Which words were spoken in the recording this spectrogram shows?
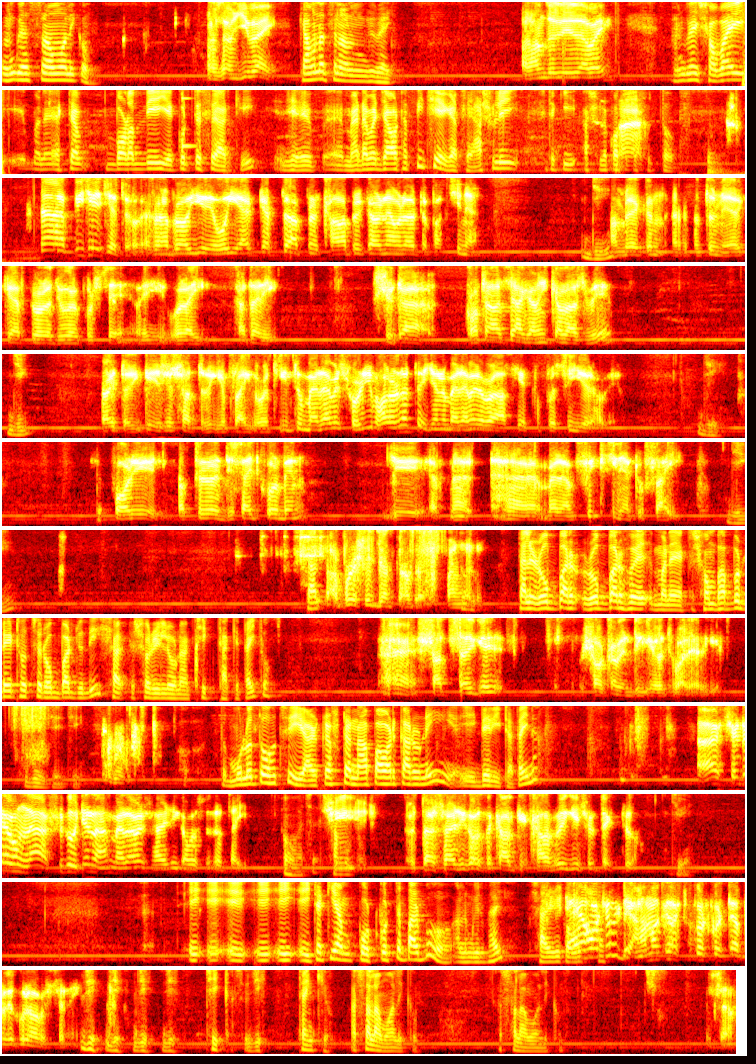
আলমগীর আসসালামু আলাইকুম। জি ভাই। কেমন আছেন আলমগীর ভাই? আলহামদুলিল্লাহ ভাই। আলমগীর ভাই সবাই মানে একটা বরাদ দিয়ে ইয়ে করতেছে আর কি যে ম্যাডামের যাওয়াটা পিছিয়ে গেছে। আসলেই এটা কি আসলে কতটা হ্যাঁ। সত্য? না পিছিয়েছে তো। এখন আপনার ওই ওই এয়ারক্রাফট তো আপনার খারাপের কারণে আমরা ওটা পাচ্ছি না। জি। আমরা একটা নতুন এয়ারক্রাফট ওরা জোগাড় করছে ওই ওরাই কাতারি সেটা কথা আছে আগামীকাল আসবে। জি। ছয় তারিখে এসে সাত তারিখে ফ্লাই করবে। কিন্তু ম্যাডামের শরীর ভালো না তো এই জন্য ম্যাডামের আবার আজকে একটা প্রসিজার হবে। জি। পরে ডক্টররা ডিসাইড করবেন যে আপনার ম্যাডাম ফিট কিনা টু ফ্লাই জি। তারপরে সিদ্ধান্ত হবে তাহলে রোববার রোববার হয়ে মানে একটা সম্ভাব্য ডেট হচ্ছে রোববার যদি শরীরে ওনার ঠিক থাকে তাই তো? হ্যাঁ সাত তারিখে সকালের দিকে হতে পারে আর কি। জি জি জি। তো মূলত হচ্ছে এয়ারক্রাফটটা না পাওয়ার কারণেই এই দেরিটা তাই না? সেটা এবং না শুধু ওইটা না ম্যাডামের শারীরিক অবস্থাটা তাই। ও আচ্ছা সেই তার শারীরিক অবস্থা কালকে খারাপ হয়ে গিয়েছিল তো একটু। জি। এই এই- এই- এই- এই এইটা কি আমি কোট করতে পারব আলমগীর ভাই? শারীরিক হ্যাঁ অবস্থা? আমাকে সাপোর্ট করতে আপনাদের কোনো অবস্থা নেই। জি জি জি জি ঠিক আছে জি। থ্যাংক ইউ আসসালামু আলাইকুম। আসসালামু আলাইকুম। আচ্ছা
